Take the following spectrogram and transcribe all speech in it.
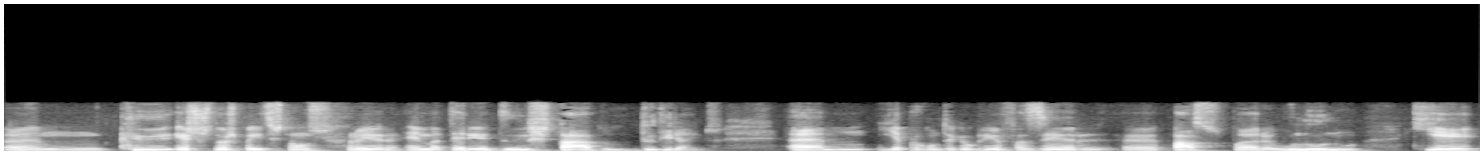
um, que estes dois países estão a sofrer em matéria de Estado de Direito. Um, e a pergunta que eu queria fazer, uh, passo para o Nuno, que é:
